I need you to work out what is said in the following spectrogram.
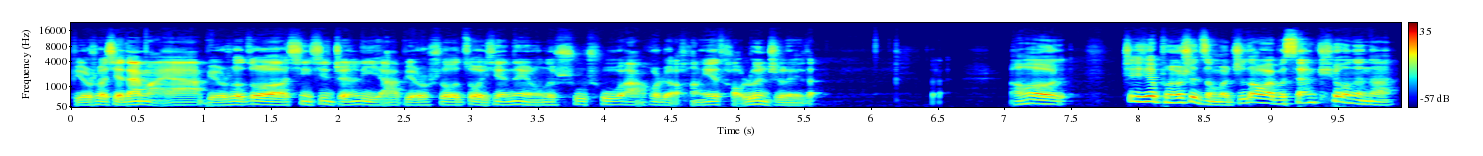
比如说写代码呀，比如说做信息整理啊，比如说做一些内容的输出啊，或者行业讨论之类的。然后这些朋友是怎么知道 Web 三 Q 的呢？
